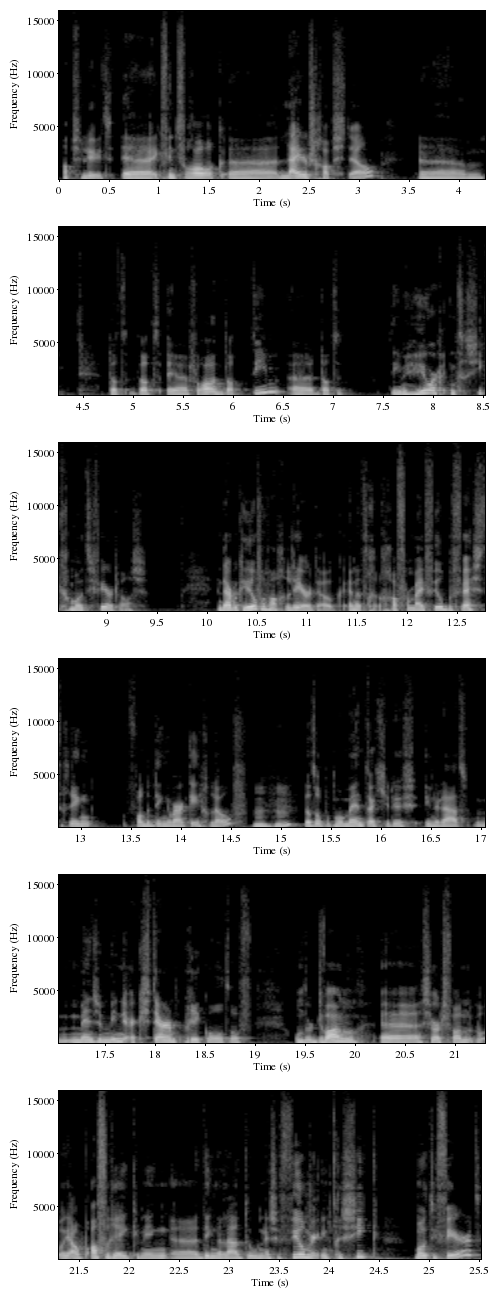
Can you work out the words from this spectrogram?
Absoluut. Eh, ik vind vooral ook eh, leiderschapsstijl. ehm, dat, dat eh, vooral in dat team, dat het team heel erg intrinsiek gemotiveerd was. En daar heb ik heel veel van geleerd ook. En het gaf voor mij veel bevestiging van de dingen waar ik in geloof. Mhm. Dat op het moment dat je dus inderdaad mensen minder extern prikkelt of onder dwang, eh soort van ja, op afrekening dingen laat doen en ze veel meer intrinsiek motiveert,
